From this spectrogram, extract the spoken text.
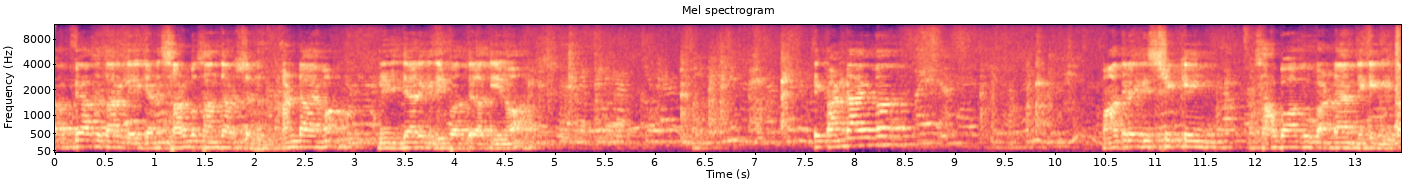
අභ්‍යාස තරගය කියන්නේ සර්ව සංදර්ශන කණ්ඩායමක් මේ විද්‍යාලයේ ඉදිරිපත් වෙලා තියෙනවා. ඒ කණ්ඩායම මාතලේ දිස්ත්‍රික්කයෙන් සහභාගී වූ කණ්ඩායම් දෙකකින් එකක්.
